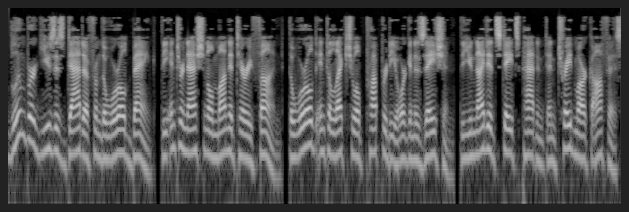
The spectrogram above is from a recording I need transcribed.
Bloomberg uses data from the World Bank, the International Monetary Fund, the World Intellectual Property Organization, the United States Patent and Trademark Office,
